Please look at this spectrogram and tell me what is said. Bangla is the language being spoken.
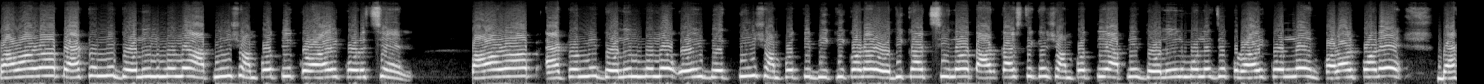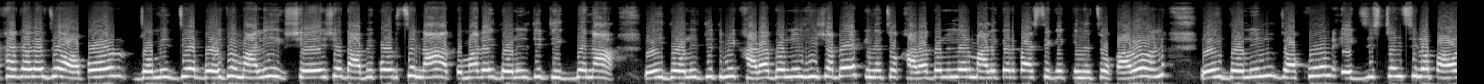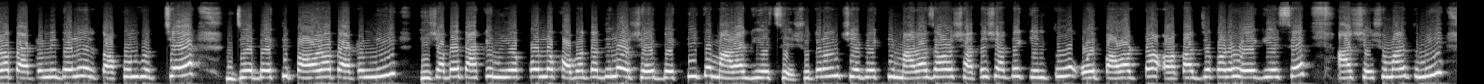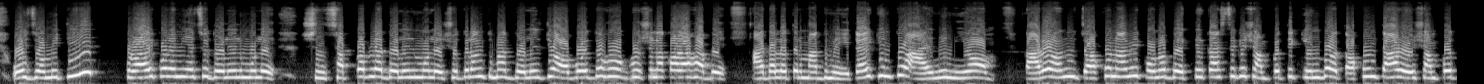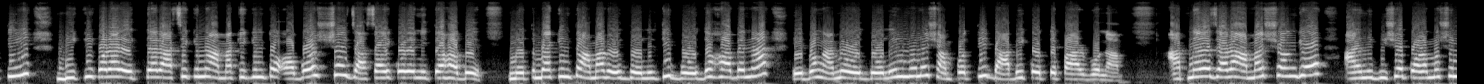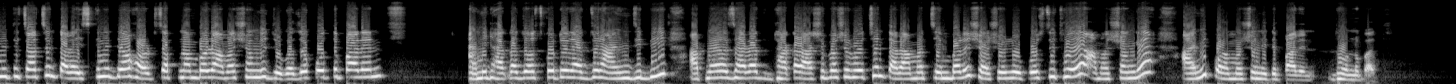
পাওয়ার অফ অ্যাটর্নি দলিল মূলে আপনি সম্পত্তি ক্রয় করেছেন। পাওয়ার অফ অ্যাটর্নি দলিল মূলে ওই ব্যক্তি সম্পত্তি বিক্রি করার অধিকার ছিল। তার কাছ থেকে সম্পত্তি আপনি দলিল মূলে যে ক্রয় করলেন, করার পরে দেখা গেল যে অপর জমির যে বৈধ মালিক, সে এসে দাবি করছে, না, তোমার এই দলিলটি টিকবে না। এই দলিলটি তুমি খাড়া দলিল হিসাবে কিনেছো খাড়া দলিলের মালিকের কাছ থেকে কিনেছো। কারণ এই দলিল যখন এক্সিস্টেন্স ছিল পাওয়ার অফ অ্যাটর্নি দলিল, তখন হচ্ছে যে ব্যক্তি পাওয়ার অফ অ্যাটর্নি হিসাবে তাকে নিয়োগ করল। ক্ষমতা দিল, সেই ব্যক্তি তো মারা গিয়েছে। সুতরাং সে ব্যক্তি মারা যাওয়ার সাথে সাথে কিন্তু ওই পাওয়ারটা অকার্যকর হয়ে গিয়েছে। আর সে সময় তুমি ওই জমিটি ক্রয় করে নিয়েছো দলিল মূলে সাবকাবলা দলিল মূলে। সুতরাং তোমার দলিলটি অবৈধ ঘোষণা করা হবে আদালতের মাধ্যমে, এটাই কিন্তু আইনি নিয়ম। কারণ যখন আমি কোনো ব্যক্তির কাছ থেকে সম্পত্তি কিনবো, তখন তার ওই সম্পত্তি বিক্রি করার এখতিয়ার আছে কিনা, আমাকে কিন্তু অবশ্যই যাচাই করে নিতে হবে। নতুবা কিন্তু আমার ওই দলিলটি বৈধ হবে না, এবং আমি ওই দলিল মূলে সম্পত্তি দাবি করতে পারব না। আপনারা যারা আমার সঙ্গে আইনি বিষয়ে পরামর্শ নিতে চাচ্ছেন, তারা স্ক্রিনে দেওয়া হোয়াটসঅ্যাপ নাম্বারে আমার সঙ্গে যোগাযোগ করতে পারেন। আমি ঢাকা জজ কোর্টের একজন আইনজীবী। আপনারা যারা ঢাকার আশেপাশে রয়েছেন, তারা আমার চেম্বারে সরাসরি উপস্থিত হয়ে আমার সঙ্গে আইনি পরামর্শ নিতে পারেন। ধন্যবাদ।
